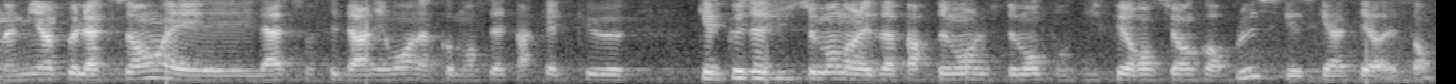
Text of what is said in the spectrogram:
on a mis un peu l'accent et là, sur ces derniers mois, on a commencé à faire quelques, quelques ajustements dans les appartements justement pour se différencier encore plus, ce qui est intéressant.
